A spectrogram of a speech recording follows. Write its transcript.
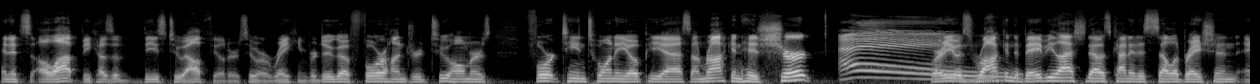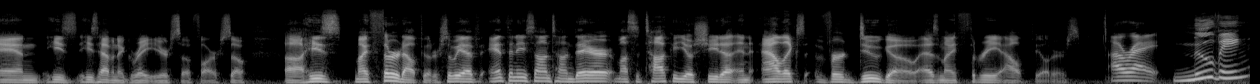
and it's a lot because of these two outfielders who are raking. Verdugo, 400, two homers, 1420 OPS. I'm rocking his shirt. Hey. where he was rocking the baby last year. That was kind of his celebration, and he's he's having a great year so far. So uh, he's my third outfielder. So we have Anthony Santander, Masataka Yoshida, and Alex Verdugo as my three outfielders. All right. Moving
